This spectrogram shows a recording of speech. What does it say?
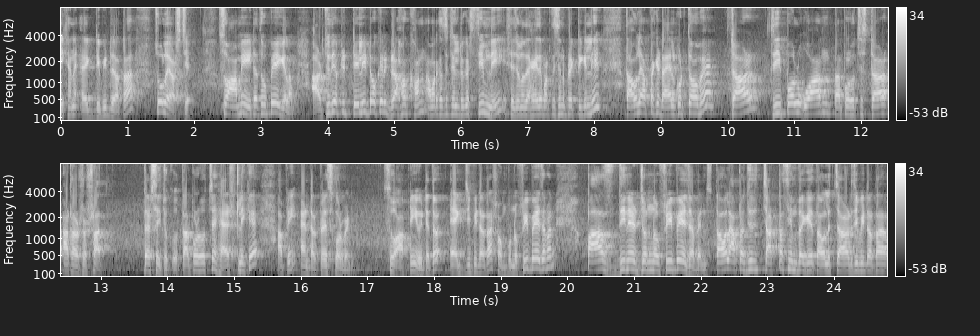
এখানে এক জিবি ডাটা চলে আসছে। সো আমি এটাতেও পেয়ে গেলাম। আর যদি আপনি টেলিটকের গ্রাহক হন, আমার কাছে টেলিটকের সিম নেই, সেজন্য দেখাইতে পারতেছি না প্র্যাকটিক্যালি তাহলে আপনাকে ডায়াল করতে হবে স্টার ট্রিপল ওয়ান তারপর হচ্ছে স্টার আঠারোশো সাত। দ্যাটস এইটুকু তারপর হচ্ছে হ্যাশ লিখে আপনি এন্টার প্রেস করবেন। সো আপনি ওইটাতে এক জিবি ডাটা সম্পূর্ণ ফ্রি পেয়ে যাবেন। পাঁচ দিনের জন্য ফ্রি পেয়ে যাবেন। তাহলে আপনার যদি চারটা সিম থাকে, তাহলে চার জিবি ডাটা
